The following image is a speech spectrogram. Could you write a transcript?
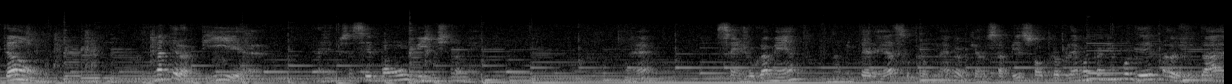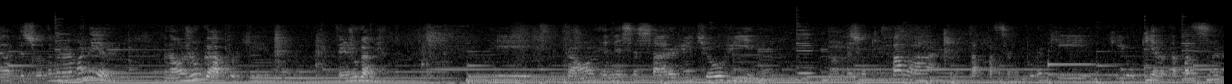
Então, na terapia, a gente precisa ser bom ouvinte também. Sem julgamento, não me interessa o problema, eu quero saber só o problema para mim poder ajudar a pessoa da melhor maneira. Não julgar, porque né, não tem julgamento. E, então é necessário a gente ouvir, né? Então a pessoa quer falar, está passando por aqui, o que, o que ela está passando.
